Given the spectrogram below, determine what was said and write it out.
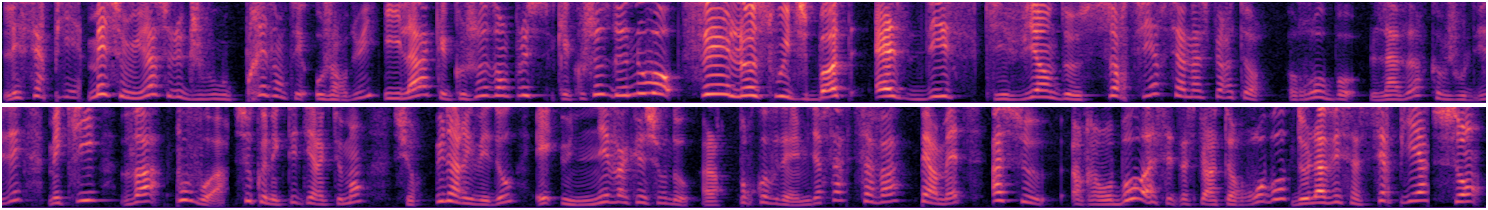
les serpillères. Mais celui-là, celui que je vais vous présenter aujourd'hui, il a quelque chose en plus, quelque chose de nouveau. C'est le SwitchBot S10 qui vient de sortir. C'est un aspirateur robot laveur, comme je vous le disais, mais qui va pouvoir se connecter directement sur une arrivée d'eau et une évacuation d'eau. Alors pourquoi vous allez me dire ça? Ça va permettre à ce robot, à cet aspirateur robot, de laver sa serpillière sans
